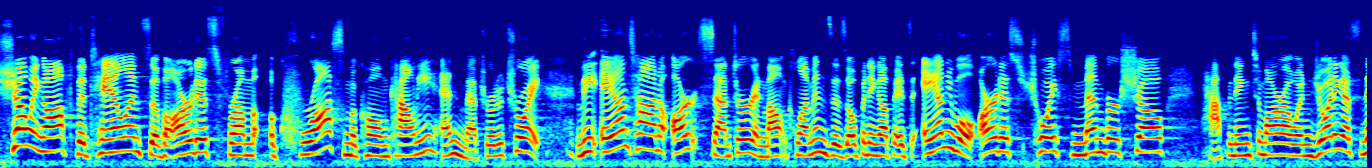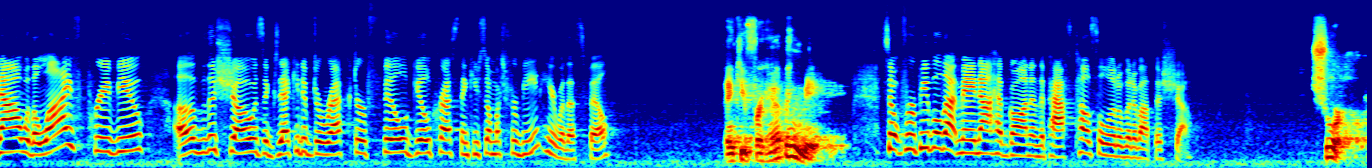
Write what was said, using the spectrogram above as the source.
showing off the talents of artists from across Macomb County and Metro Detroit. The Anton Art Center in Mount Clemens is opening up its annual Artist Choice Member Show happening tomorrow. And joining us now with a live preview of the show is Executive Director Phil Gilchrist. Thank you so much for being here with us, Phil. Thank you for having me. So for people that may not have gone in the past, tell us a little bit about this show. Sure.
